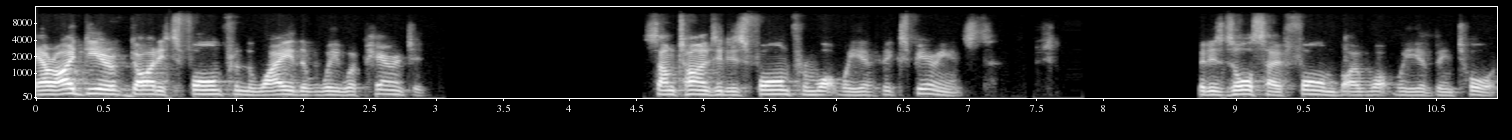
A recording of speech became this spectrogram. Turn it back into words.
our idea of God is formed from the way that we were parented. Sometimes it is formed from what we have experienced, but is also formed by what we have been taught.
